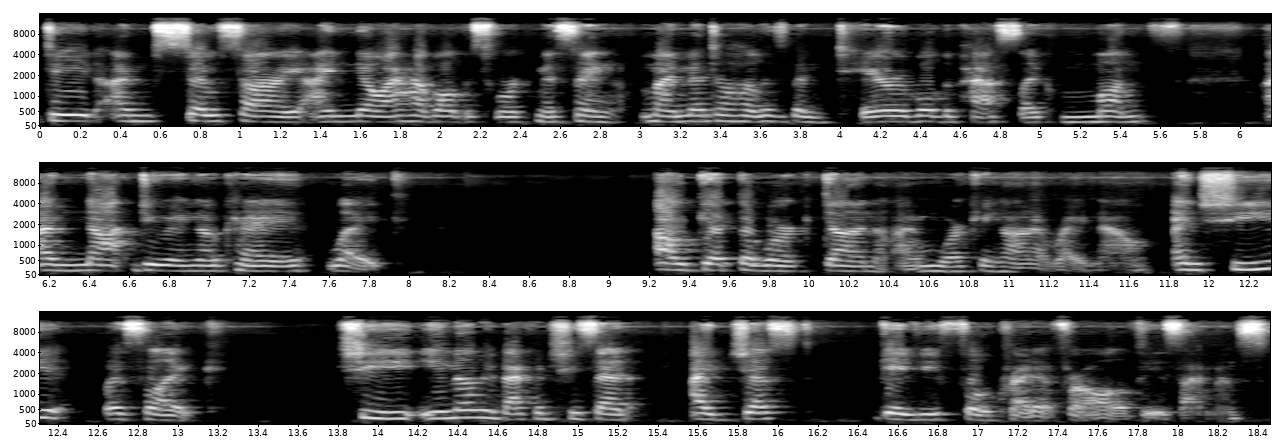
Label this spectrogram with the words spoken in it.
dude, I'm so sorry. I know I have all this work missing. My mental health has been terrible the past like month. I'm not doing okay. Like, I'll get the work done. I'm working on it right now. And she was like, she emailed me back and she said, I just gave you full credit for all of the assignments.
